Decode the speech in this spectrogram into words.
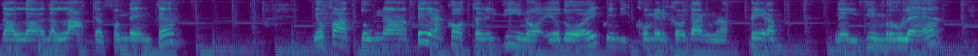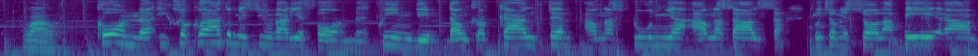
dal, dal latte al fondente. E ho fatto una pera cotta nel vino e odori, quindi come ricordare una pera nel vin brûlé. Wow con il cioccolato messo in varie forme, quindi da un croccante a una spugna a una salsa, poi ci ho messo la pera,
